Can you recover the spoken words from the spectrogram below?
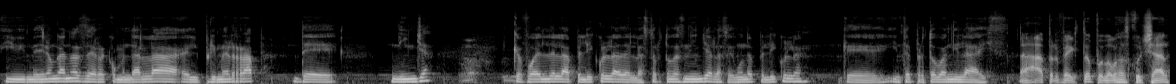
Y me dieron ganas de recomendar el primer rap de Ninja, oh. que fue el de la película de las tortugas ninja, la segunda película que interpretó Vanilla Ice. Ah, perfecto. Pues vamos a escuchar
